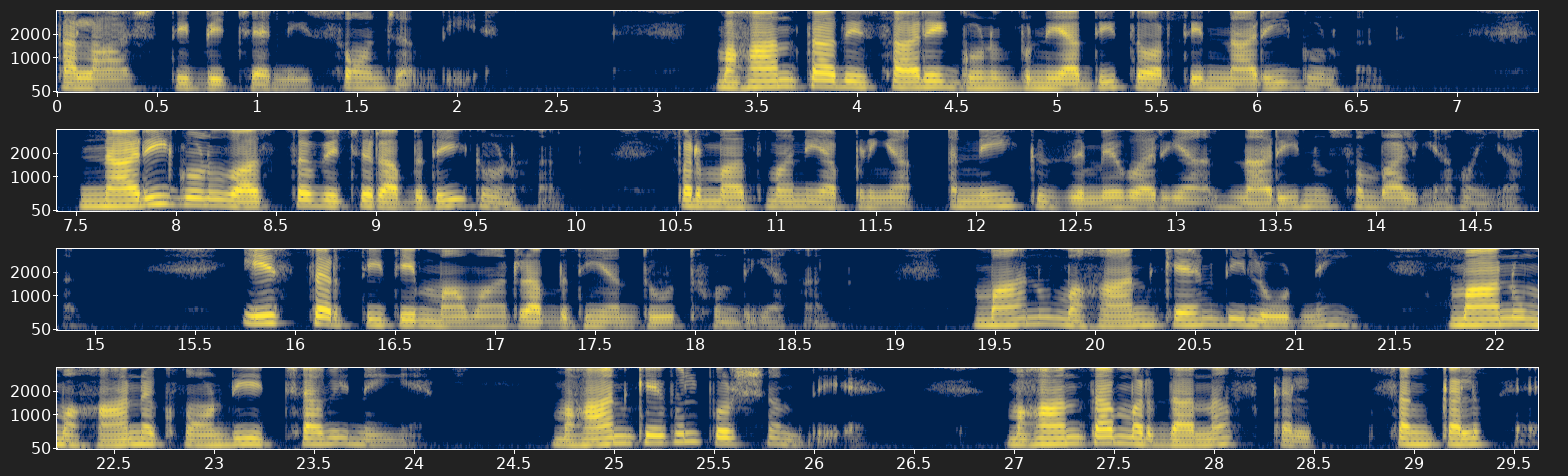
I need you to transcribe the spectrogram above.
ਤਲਾਸ਼ ਤੇ ਬੇਚੈਨੀ ਸੌ ਜਾਂਦੀ ਹੈ। ਮਹਾਨਤਾ ਦੇ ਸਾਰੇ ਗੁਣ ਬੁਨਿਆਦੀ ਤੌਰ ਤੇ ਨਾਰੀ ਗੁਣ ਹਨ। ਨਾਰੀ ਗੁਣ ਵਾਸਤਵ ਵਿੱਚ ਰੱਬ ਦੇ ਹੀ ਗੁਣ ਹਨ। ਪਰਮਾਤਮਾ ਨੇ ਆਪਣੀਆਂ ਅਨੇਕ ਜ਼ਿੰਮੇਵਾਰੀਆਂ ਨਾਰੀ ਨੂੰ ਸੰਭਾਲੀਆਂ ਹੋਈਆਂ ਹਨ। ਇਸ ਧਰਤੀ ਤੇ ਮਾਵਾਂ ਰੱਬ ਦੀਆਂ ਦੂਤ ਹੁੰਦੀਆਂ ਹਨ। ਮਾਂ ਨੂੰ ਮਹਾਨ ਕਹਿਣ ਦੀ ਲੋੜ ਨਹੀਂ, ਮਾਂ ਨੂੰ ਮਹਾਨ ਅਖਵਾਉਣ ਦੀ ਇੱਛਾ ਵੀ ਨਹੀਂ ਹੈ। ਮਹਾਨ ਕੇਵਲ ਪੁਰਸ਼ ਹੁੰਦੇ ਹੈ ਮਹਾਨਤਾ ਮਰਦਾਨਾ ਸਕਲਪ, ਸੰਕਲਪ ਹੈ।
